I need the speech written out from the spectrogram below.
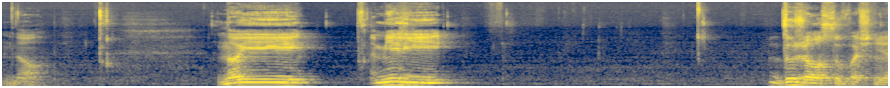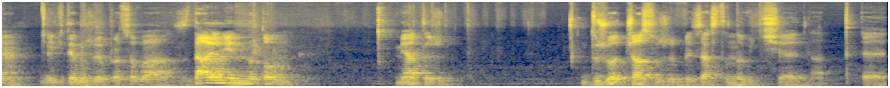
No. No i mieli dużo osób właśnie dzięki temu, że pracowała zdalnie, no to miała też dużo czasu, żeby zastanowić się nad e,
